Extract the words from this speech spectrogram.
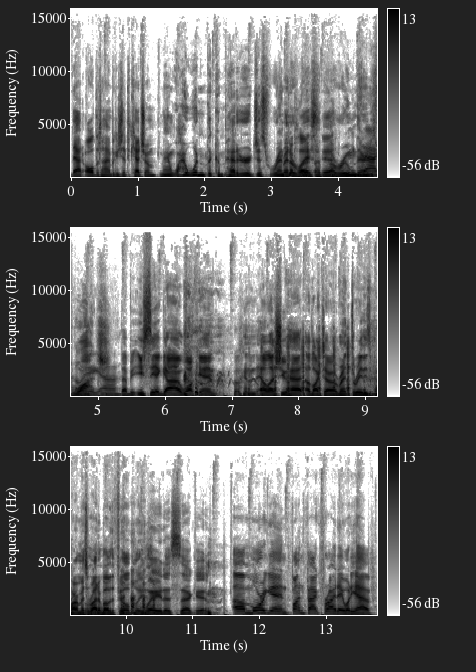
that all the time because you have to catch them. Man, why wouldn't the competitor just rent, Rent a ru- place? a, Yeah. a room there Exactly, and just watch? yeah. That'd be. You see a guy walk in in an LSU hat. I'd like to rent three of these apartments right above the field, please. Wait a second. Uh, Morgan, Fun Fact Friday. What do you have?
